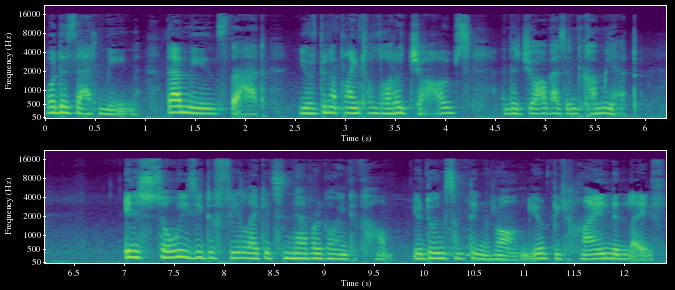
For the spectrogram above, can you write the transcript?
What does that mean? That means that you've been applying to a lot of jobs and the job hasn't come yet. It is so easy to feel like it's never going to come. You're doing something wrong. You're behind in life.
